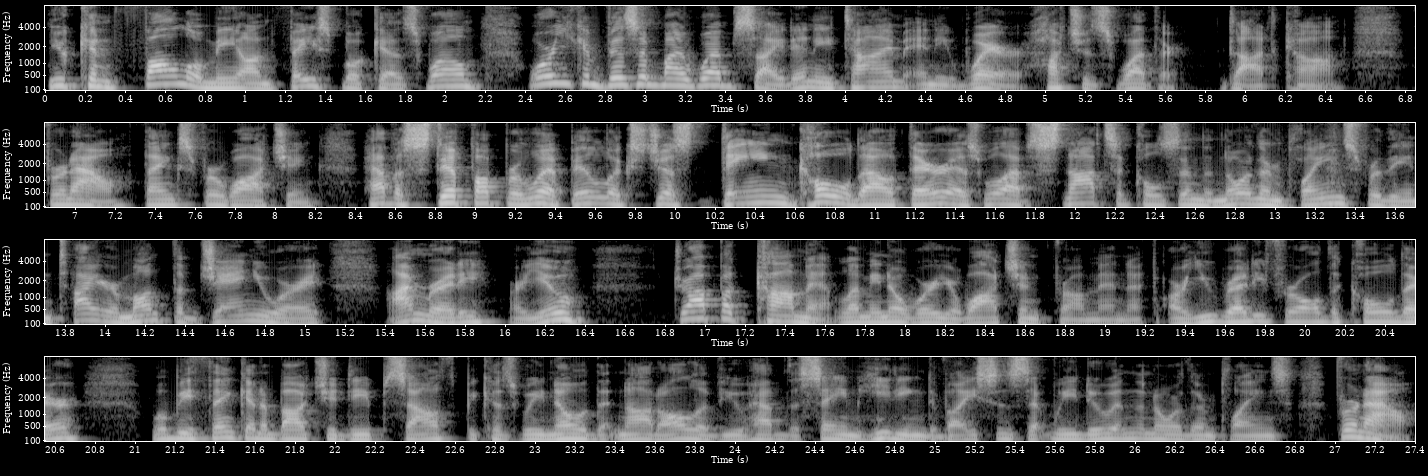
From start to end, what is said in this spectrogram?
You can follow me on Facebook as well, or you can visit my website anytime, anywhere, Hutch's Weather. For now, thanks for watching. Have a stiff upper lip. It looks just dang cold out there as we'll have snotsicles in the northern plains for the entire month of January. I'm ready. Are you? Drop a comment. Let me know where you're watching from. And if, are you ready for all the cold air? We'll be thinking about you deep south because we know that not all of you have the same heating devices that we do in the northern plains. For now,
